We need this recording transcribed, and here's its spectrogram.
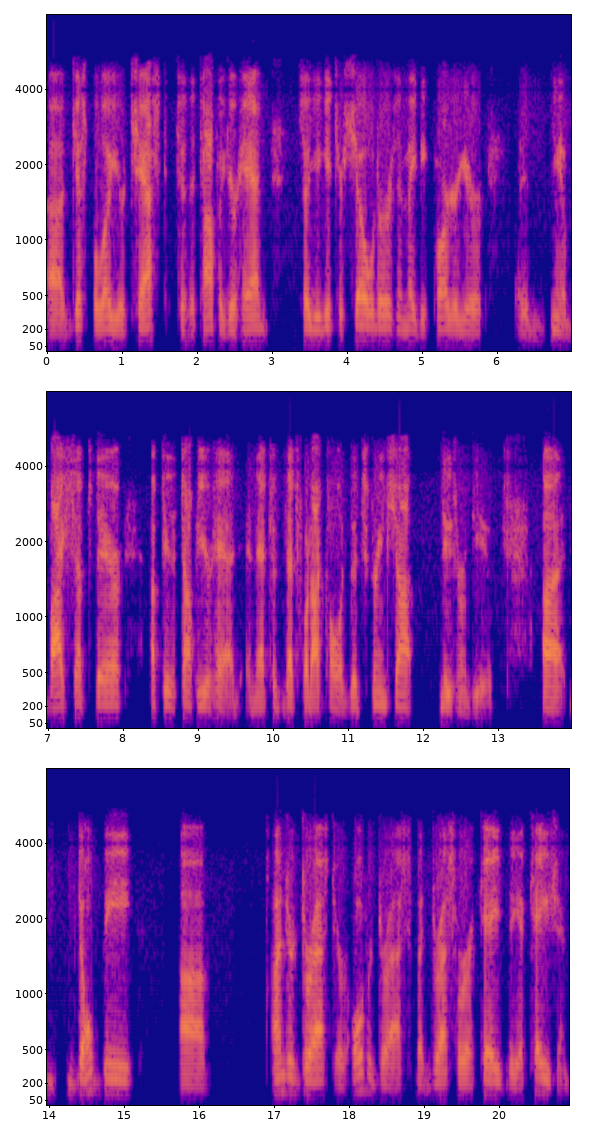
uh, just below your chest to the top of your head, so you get your shoulders and maybe part of your uh, you know biceps there up to the top of your head, and that's a, that's what I call a good screenshot newsroom view. Uh, don't be uh, underdressed or overdressed, but dress for the occasion.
